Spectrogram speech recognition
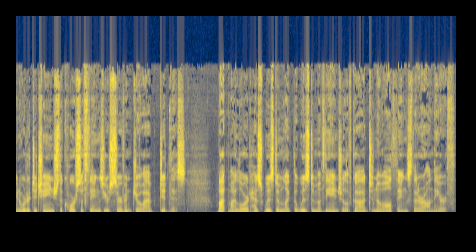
In order to change the course of things, your servant Joab did this. But my lord has wisdom like the wisdom of the angel of God to know all things that are on the earth.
